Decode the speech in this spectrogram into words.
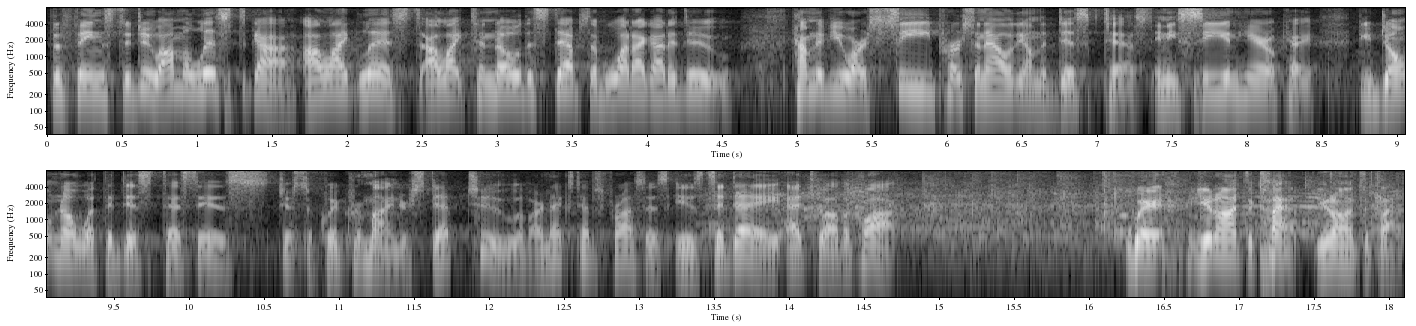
the things to do. I'm a list guy. I like lists. I like to know the steps of what I got to do. How many of you are C personality on the DISC test? Any C in here? Okay. If you don't know what the DISC test is, just a quick reminder step two of our next steps process is today at 12 o'clock. Where you don't have to clap. You don't have to clap.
